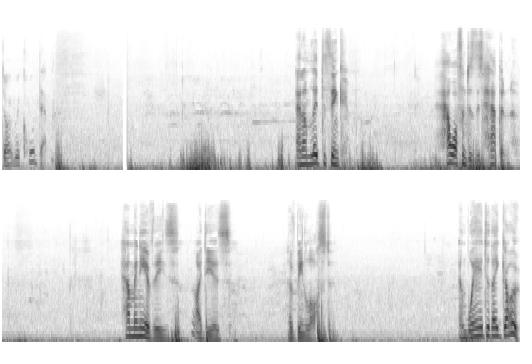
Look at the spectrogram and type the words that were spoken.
don't record that? And I'm led to think how often does this happen? How many of these ideas have been lost? And where do they go?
